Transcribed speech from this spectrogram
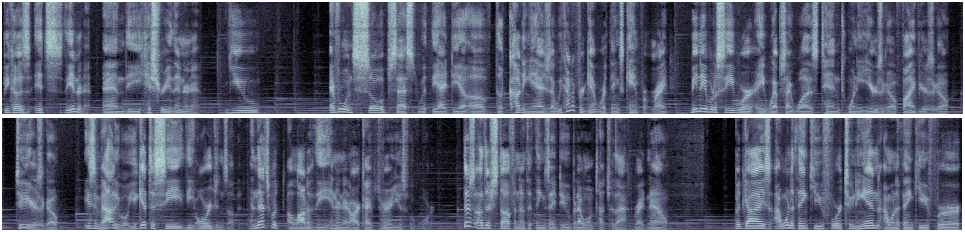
because it's the internet and the history of the internet. You everyone's so obsessed with the idea of the cutting edge that we kind of forget where things came from, right? Being able to see where a website was 10, 20 years ago, 5 years ago, 2 years ago is invaluable. You get to see the origins of it. And that's what a lot of the internet archive is very useful for. There's other stuff and other things I do, but I won't touch that right now. But guys, I want to thank you for tuning in. I want to thank you for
